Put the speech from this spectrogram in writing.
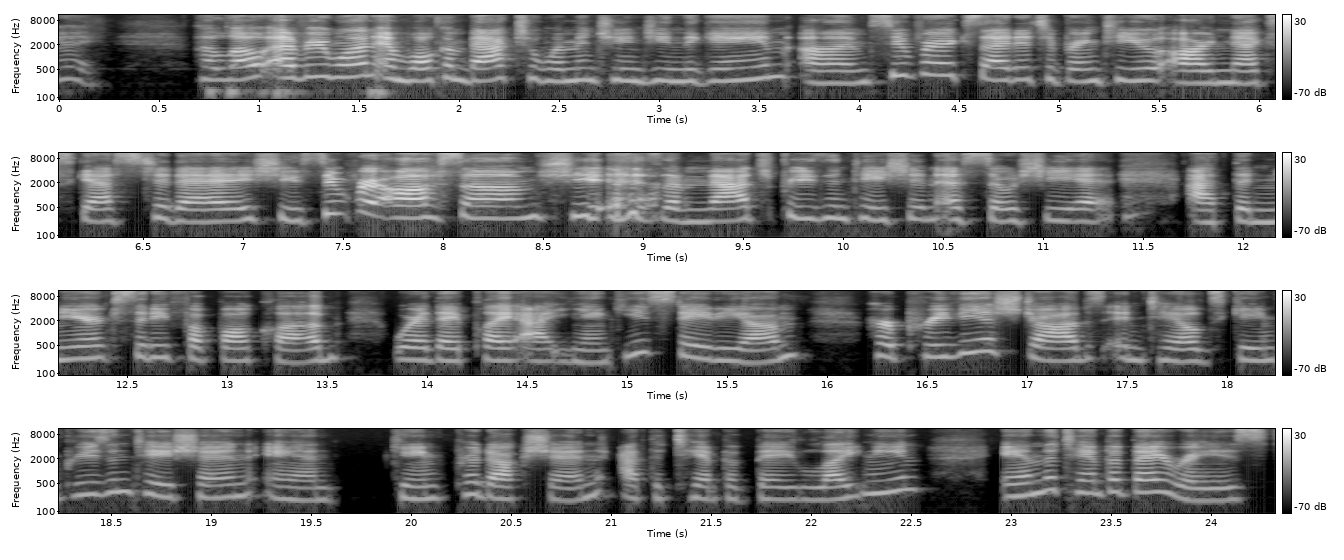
Okay. Hello, everyone, and welcome back to Women Changing the Game. I'm super excited to bring to you our next guest today. She's super awesome. She is a match presentation associate at the New York City Football Club, where they play at Yankee Stadium. Her previous jobs entailed game presentation and game production at the Tampa Bay Lightning and the Tampa Bay Rays,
